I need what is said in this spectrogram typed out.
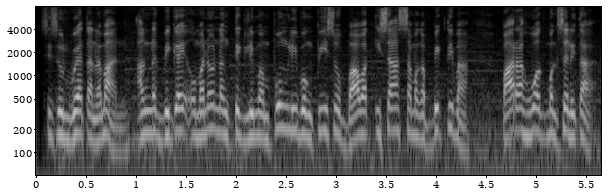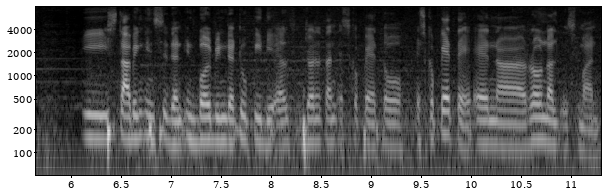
Si Zulueta naman ang nagbigay umano ng tig 50,000 piso bawat isa sa mga biktima para huwag magsalita. The stabbing incident involving the two PDLs, Jonathan Escopeto, Escopete and uh, Ronald Usman.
